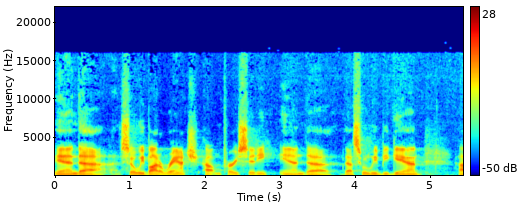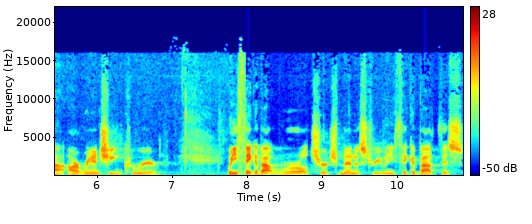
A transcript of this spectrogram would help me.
And uh, so we bought a ranch out in Prairie City, and uh, that's when we began uh, our ranching career. When you think about rural church ministry, when you think about this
